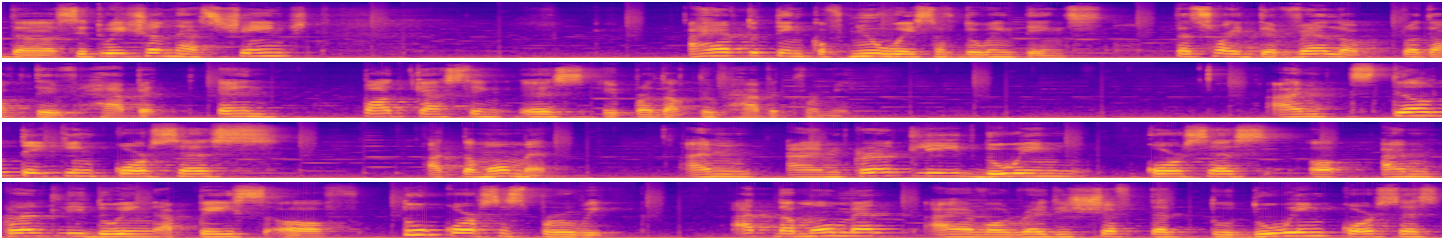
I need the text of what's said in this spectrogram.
the situation has changed I have to think of new ways of doing things that's why I develop productive habit and podcasting is a productive habit for me. I'm still taking courses at the moment. I'm I'm currently doing courses. Uh, I'm currently doing a pace of two courses per week. At the moment, I have already shifted to doing courses,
